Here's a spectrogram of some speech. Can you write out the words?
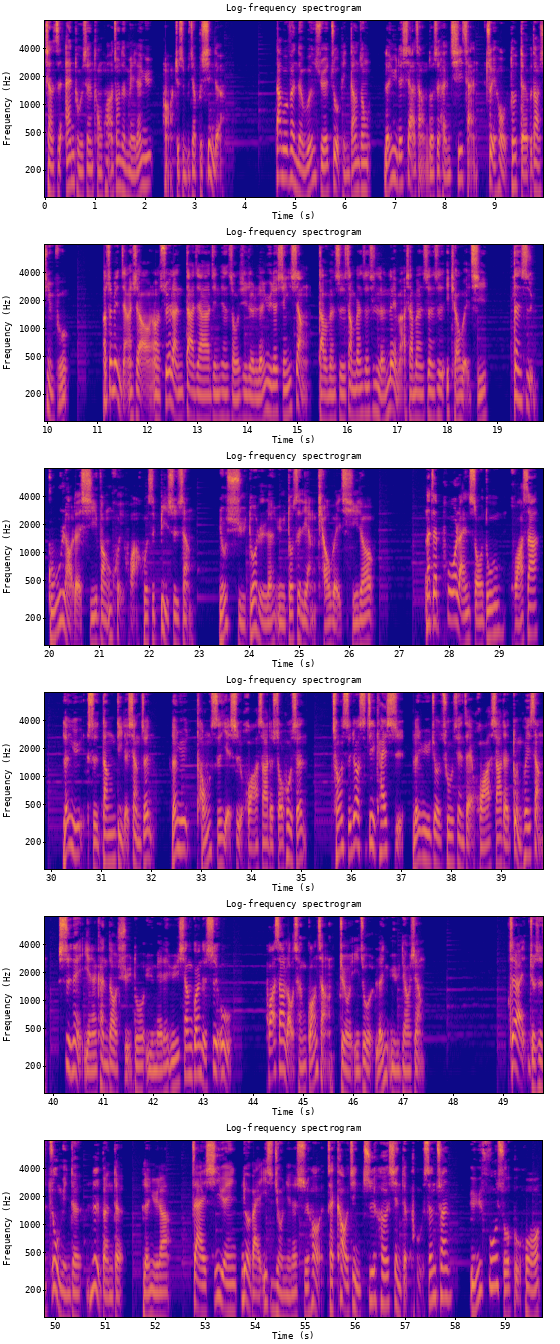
像是安徒生童话中的美人鱼，哦，就是比较不幸的。大部分的文学作品当中，人鱼的下场都是很凄惨，最后都得不到幸福。那顺便讲一下啊，虽然大家今天熟悉的人鱼的形象，大部分是上半身是人类嘛，下半身是一条尾鳍，但是古老的西方绘画或是壁饰上，有许多的人鱼都是两条尾鳍的哦。那在波兰首都华沙，人鱼是当地的象征。人鱼同时也是华沙的守护神。从十六世纪开始，人鱼就出现在华沙的盾徽上，室内也能看到许多与美人鱼相关的事物。华沙老城广场就有一座人鱼雕像。再来就是著名的日本的人鱼啦，在西元六百一十九年的时候，在靠近知喝县的浦生川，渔夫所捕获。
